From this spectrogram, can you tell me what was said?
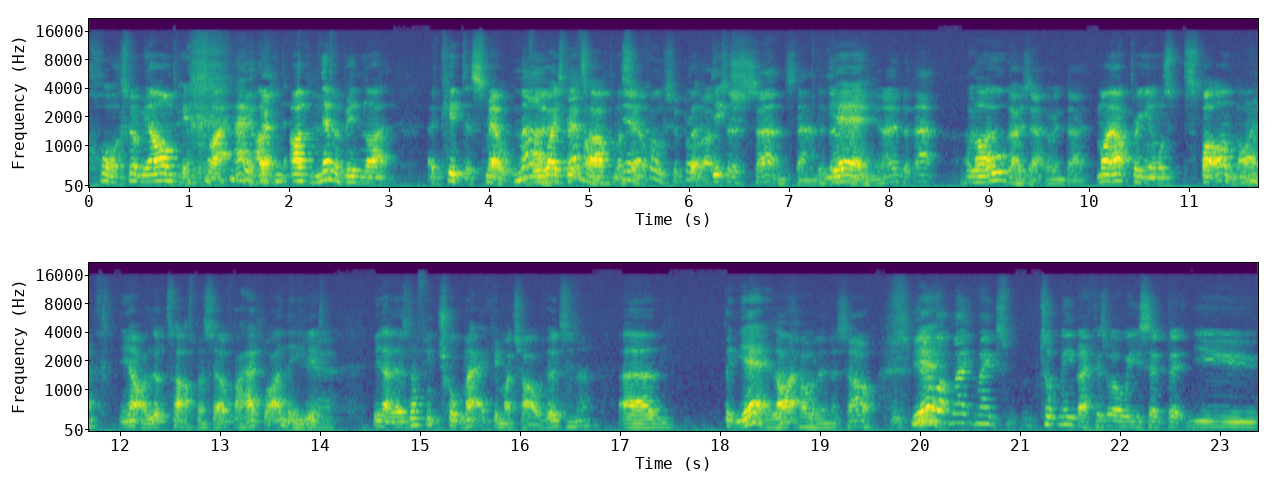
course smelled my armpits. Like I- I've, I've never been like a kid that smelt. No, I've always looked never. after Yeah, myself. of course, we're But brought up to a certain standard, don't Yeah. we? You know, but that Like- all goes out the window. My upbringing was spot on. Mm. Like you know, I looked after myself. I had what I needed. You know, there was nothing traumatic in my childhood. No, Um, but yeah, like hole in the soul. You yeah, know what make, makes took me back as well, where you said that you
